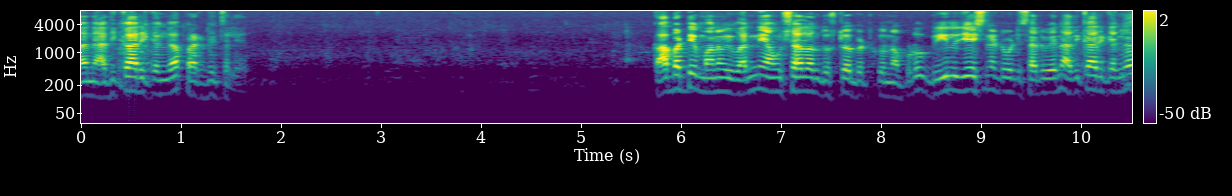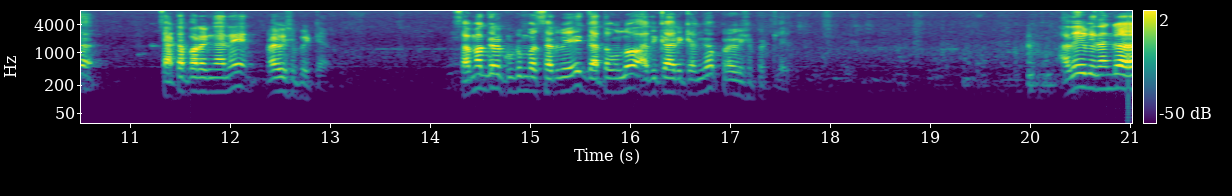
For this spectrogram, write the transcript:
దాన్ని అధికారికంగా ప్రకటించలేదు. కాబట్టి మనం ఇవన్నీ అంశాలను దృష్టిలో పెట్టుకున్నప్పుడు వీళ్ళు చేసినటువంటి సర్వేని అధికారికంగా చట్టపరంగానే ప్రవేశపెట్టారు. సమగ్ర కుటుంబ సర్వే గతంలో అధికారికంగా ప్రవేశపెట్టలేదు. అదేవిధంగా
